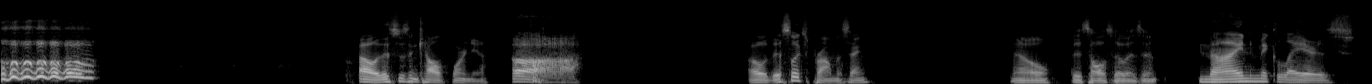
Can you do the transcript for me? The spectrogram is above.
Oh, this is in California. Ah. Oh, this looks promising. No, this also isn't. Nine McLayers.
